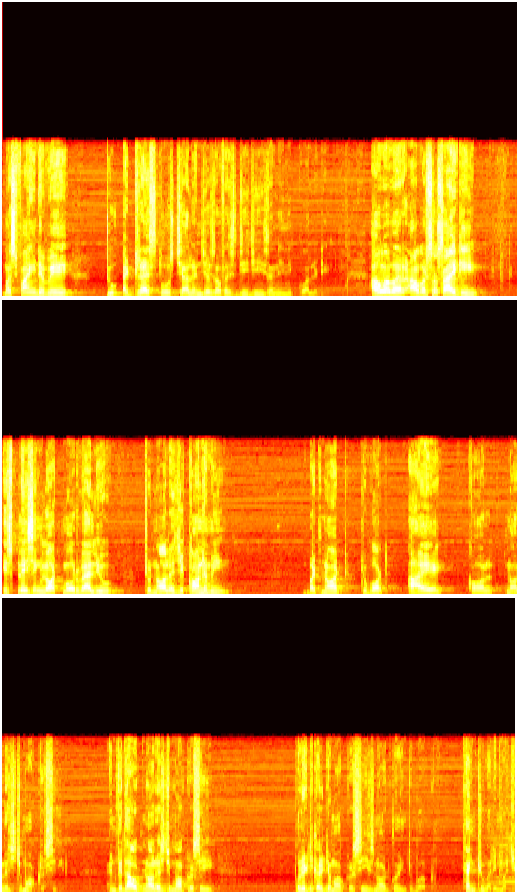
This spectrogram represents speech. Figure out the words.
must find a way to address those challenges of SDGs and inequality. However, our society is placing a lot more value to knowledge economy, but not to what I call knowledge democracy. And without knowledge democracy, political democracy is not going to work. Thank you very much.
